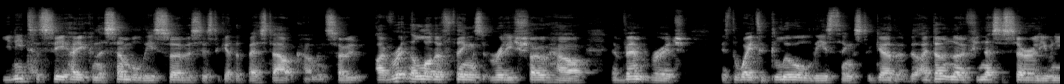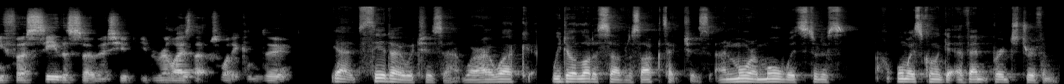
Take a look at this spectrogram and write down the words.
you need to see how you can assemble these services to get the best outcome. And so I've written a lot of things that really show how EventBridge is the way to glue all these things together. But I don't know if you necessarily, when you first see the service, you'd, you'd realize that's what it can do. Yeah, at Theodo, which is uh, where I work, we do a lot of serverless architectures, and more and more we're sort of almost calling it event bridge driven.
